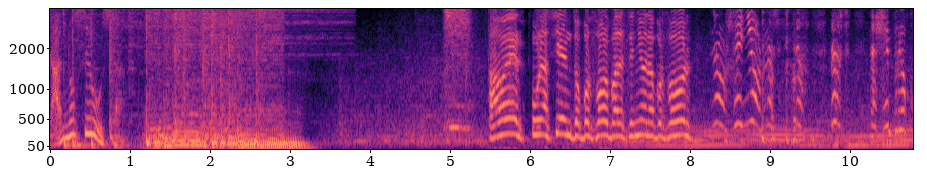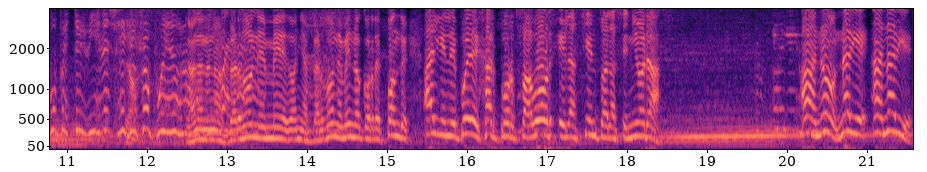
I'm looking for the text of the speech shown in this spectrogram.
ya no se usa. A ver, un asiento, por favor, para la señora, por favor. No, señor, no, no, no, no se preocupe, estoy bien, en serio, yo puedo. No, no, no, no, perdóneme, doña, perdóneme, no corresponde. ¿Alguien le puede dejar, por favor, el asiento a la señora? Ah, no, nadie, ah, nadie.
